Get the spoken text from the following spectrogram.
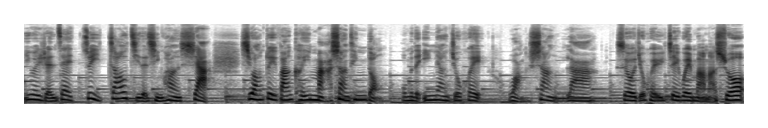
因为人在最着急的情况下，希望对方可以马上听懂，我们的音量就会往上拉。所以我就回这位妈妈说，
